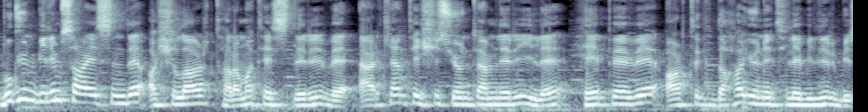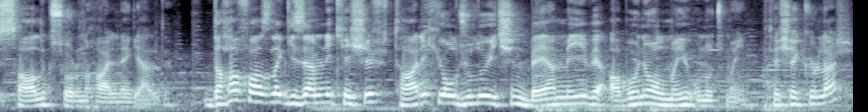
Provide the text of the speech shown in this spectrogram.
Bugün bilim sayesinde aşılar, tarama testleri ve erken teşhis yöntemleri ile HPV artık daha yönetilebilir bir sağlık sorunu haline geldi. Daha fazla gizemli keşif, tarih yolculuğu için beğenmeyi ve abone olmayı unutmayın. Teşekkürler.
